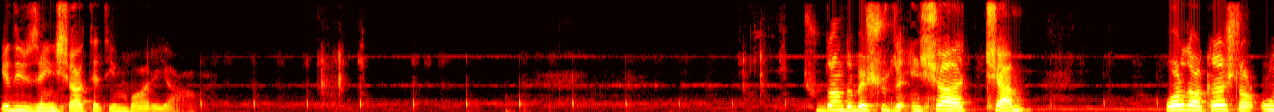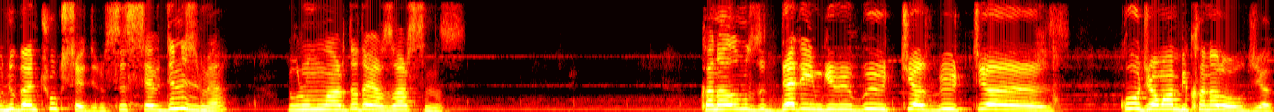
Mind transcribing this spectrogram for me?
Yedi yüze inşaat edeyim bari ya. Şuradan da 500'e inşa edeceğim. Bu arada arkadaşlar oyunu ben çok sevdim. Siz sevdiniz mi? Yorumlarda da yazarsınız. Kanalımızı dediğim gibi büyüteceğiz, büyüteceğiz. Kocaman bir kanal olacak.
